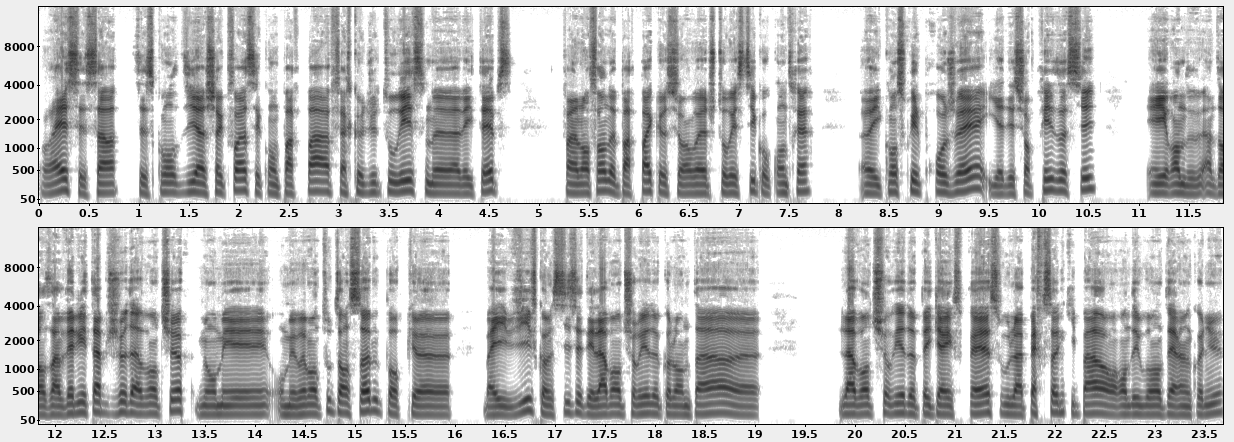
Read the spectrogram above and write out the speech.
Ouais, c'est ça. C'est ce qu'on dit à chaque fois, c'est qu'on part pas faire que du tourisme euh, avec TEPS. Enfin, l'enfant ne part pas que sur un voyage touristique, au contraire. Euh, il construit le projet, il y a des surprises aussi, et il rentre dans un véritable jeu d'aventure, mais on met, on met vraiment tout en somme pour que bah, ils vivent comme si c'était l'aventurier de Colanta, euh, l'aventurier de Pékin Express ou la personne qui part en rendez-vous en terre inconnue.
